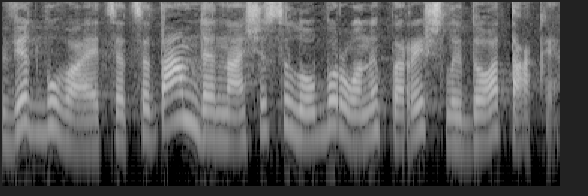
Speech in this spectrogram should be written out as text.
відбувається це там, де наші сили оборони перейшли до атаки.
